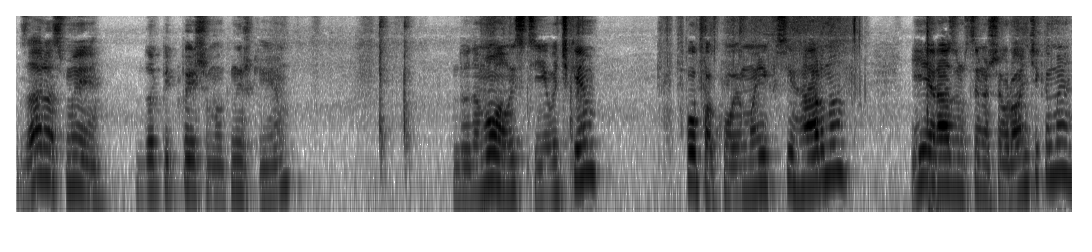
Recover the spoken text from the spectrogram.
Зараз ми допідпишемо книжки, додамо листівочки, попакуємо їх всі гарно. І разом з цими шеврончиками,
